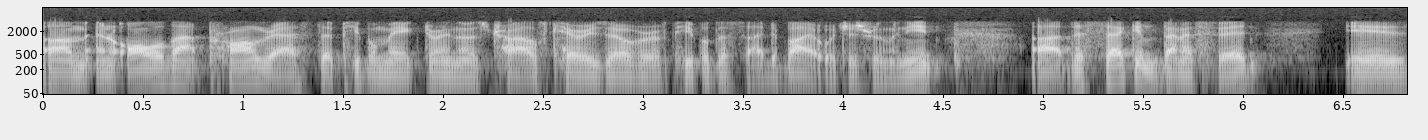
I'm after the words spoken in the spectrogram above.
Um, and all of that progress that people make during those trials carries over if people decide to buy it, which is really neat. Uh, the second benefit is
